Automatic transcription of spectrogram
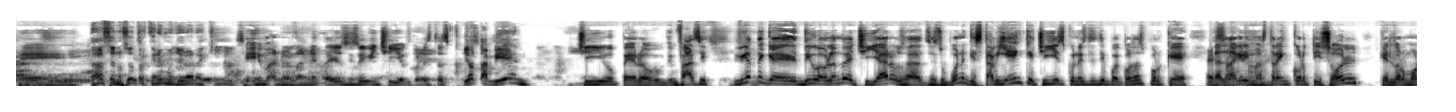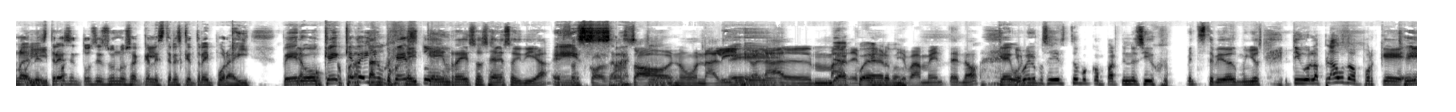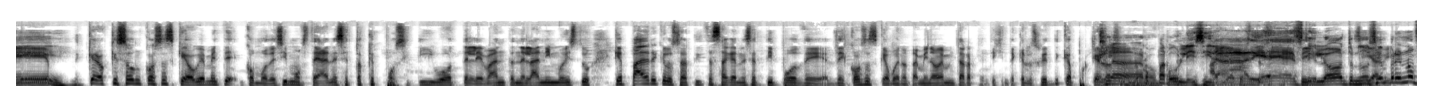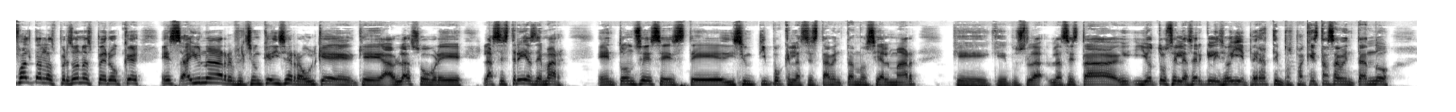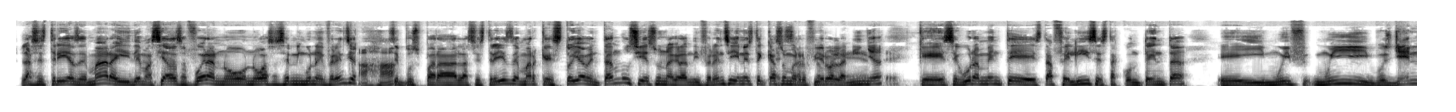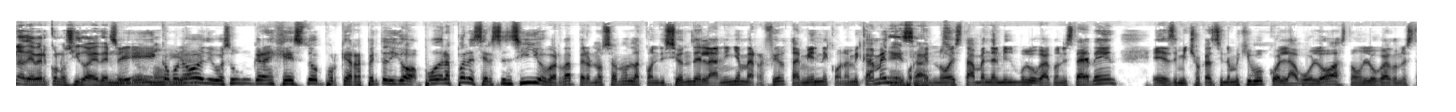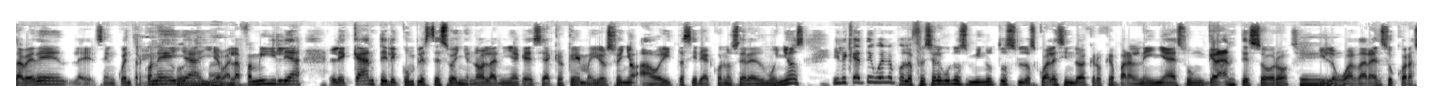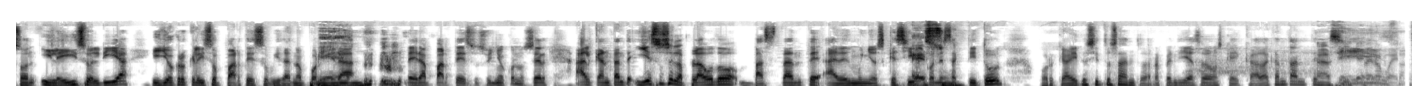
Sí. Hasta nosotros queremos llorar aquí. Sí, mano, la neta. Yo sí soy bien chillón con estas cosas. Yo también. Chillo, pero fácil. Fíjate que, digo, hablando de chillar, o sea, se supone que está bien que chilles con este tipo de cosas porque las lágrimas traen cortisol, que es la hormona del estrés, entonces uno saca el estrés que trae por ahí. ¿Y a Pero qué, qué bello tanto hate gesto. que hay en redes sociales hoy día. Estas cosas son un alivio al Eh, alma, de acuerdo. definitivamente, ¿no? Qué Y bueno, pues ayer estuvo compartiendo este video de Muñoz. Y te digo, lo aplaudo porque Sí. eh, creo que son cosas que obviamente, como decimos, te dan ese toque positivo, te levantan el ánimo. Y esto, qué padre que los artistas hagan ese tipo de, de cosas que, bueno, también obviamente de repente hay gente que los critica porque lo lo Claro, comparten. publicidad y esto sí, y lo otro. No sí, siempre no faltan las personas, pero que es hay una reflexión que dice Raúl que, que habla sobre las estrellas de mar. Entonces, este dice un tipo que las está aventando hacia el mar, que, que pues la- las está y otro se le acerca y le dice, "Oye, espérate, pues ¿para qué estás aventando las estrellas de mar? Hay demasiadas afuera, no no vas a hacer ninguna diferencia." Ajá. Dice, pues para las estrellas de mar que estoy aventando sí es una gran diferencia y en este caso me refiero a la niña que seguramente está feliz, está contenta eh, y muy, muy pues llena de haber conocido a Eden. Sí, Muñoz, cómo Mira, no, digo, es un gran gesto porque de repente digo, podrá parecer sencillo, ¿verdad? Pero no sabemos la condición de la niña, me refiero también económicamente, porque no estaba en el mismo lugar donde está Eden, es de Michoacán, si no me equivoco, la voló hasta un lugar donde estaba Eden, le- se encuentra con Híjole, ella, mano. lleva a la familia, le canta y le cumple este sueño, ¿no? La niña que decía, creo que mi mayor sueño ahorita sería conocer a Eden Muñoz, y le canta y bueno, pues le ofreció algunos minutos, los cuales sin duda creo que para la niña es un gran tesoro Sí. y lo guardará en su corazón y le hizo el día y yo creo que le hizo parte de su vida, ¿no? Porque Bien. era, era parte de su sueño conocer al cantante y eso se lo aplaudo bastante a Eden Muñoz, que siga con esa actitud, porque hay Diosito Santo, de repente ya sabemos que cada cantante... Así.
